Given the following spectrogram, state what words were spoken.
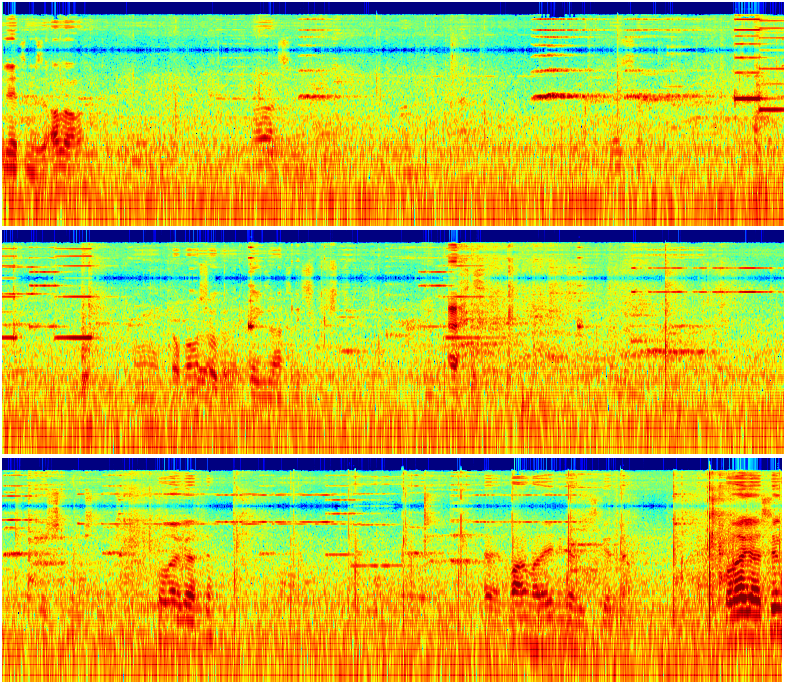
Biletimizi alalım. Hmm, Kapanış çok egzantrik. Evet. Geçtim, geçtim, geçtim. Kolay gelsin. Evet, Marmara'ya gidiyoruz bisikletle. Kolay gelsin.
